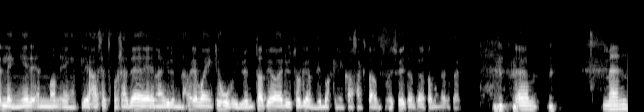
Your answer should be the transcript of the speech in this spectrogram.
lenger enn man egentlig har sett for seg. Det er en av grunnene, det var egentlig hovedgrunnen til at vi var ute og gravde i bakken i Kasakhstan, som vi så vidt har prata om en gang før. Um, men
